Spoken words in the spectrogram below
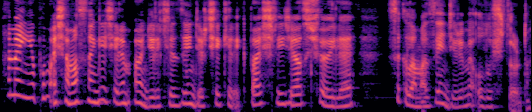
Hemen yapım aşamasına geçelim. Öncelikle zincir çekerek başlayacağız. Şöyle sıkılama zincirimi oluşturdum.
